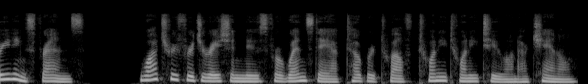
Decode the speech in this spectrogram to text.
Greetings, friends. Watch refrigeration news for Wednesday, October 12, 2022, on our channel.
